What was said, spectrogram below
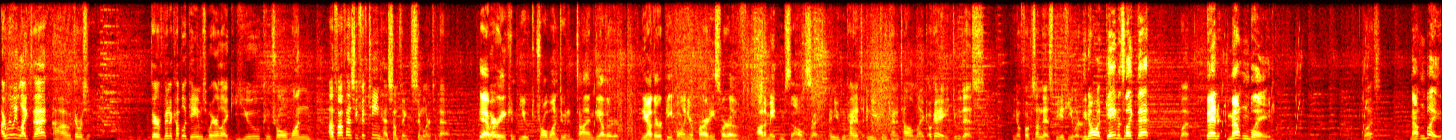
I really liked that. Uh, there was, there have been a couple of games where like you control one. Uh, Final Fantasy 15 has something similar to that. Yeah, where, Where- you can you control one dude at a time, the other the other people in your party sort of automate themselves. Right, and you can kind of and you can kind of tell them like, okay, do this, you know, focus on this, be a healer. You know what game is like that? what? Banner Mountain Blade. What? Mountain Blade.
